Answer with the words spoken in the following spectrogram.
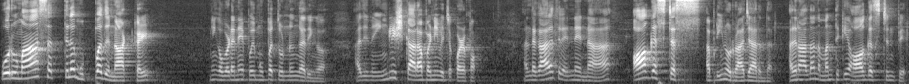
ஒரு மாதத்தில் முப்பது நாட்கள். நீங்கள் உடனே போய் முப்பத்தொன்னுங்காதீங்க. அது இந்த இங்கிலீஷ்காராக பண்ணி வச்ச குழப்பம். அந்த காலத்தில் என்னென்னா ஆகஸ்டஸ் அப்படின்னு ஒரு ராஜா இருந்தார். அதனால தான் அந்த மந்த்துக்கே ஆகஸ்ட்டுன்னு பேர்.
